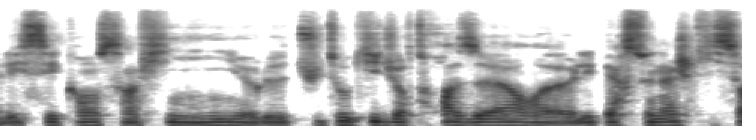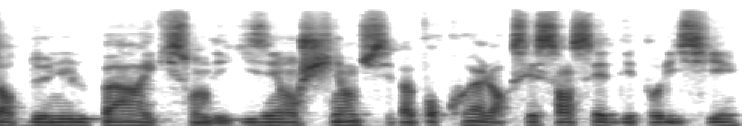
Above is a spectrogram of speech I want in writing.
les séquences infinies, le tuto qui dure trois heures, les personnages qui sortent de nulle part et qui sont déguisés en chiens, tu sais pas pourquoi, alors que c'est censé être des policiers,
